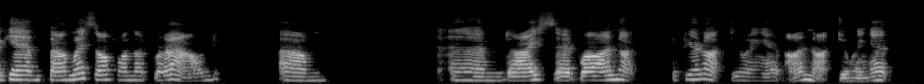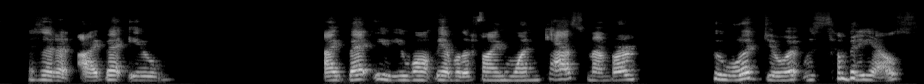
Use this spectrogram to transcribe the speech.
again found myself on the ground. Um, and I said, "Well, I'm not. If you're not doing it, I'm not doing it." I said, "I bet you I bet you you won't be able to find one cast member who would do it with somebody else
